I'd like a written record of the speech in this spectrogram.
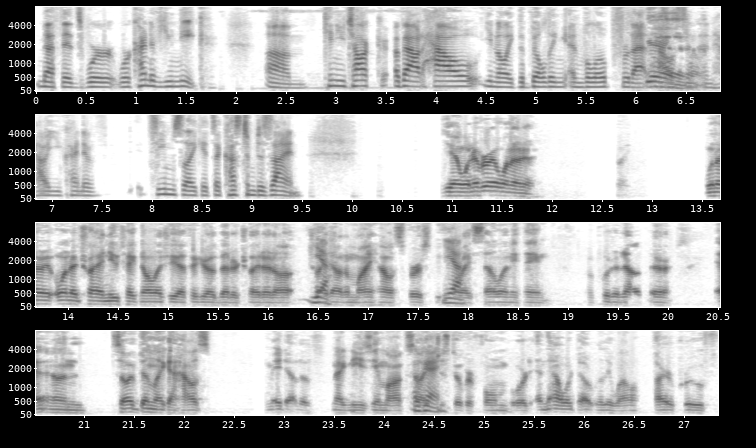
methods were were kind of unique. Um, can you talk about how you know like the building envelope for that house and, and how you kind of it seems like it's a custom design. Yeah, whenever I want to, when I want to try a new technology, I figure I better try it out, try it out in my house first before Yeah. I sell anything or put it out there. And so I've done like a house made out of magnesium oxide Okay. just over foam board, and that worked out really well, fireproof.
